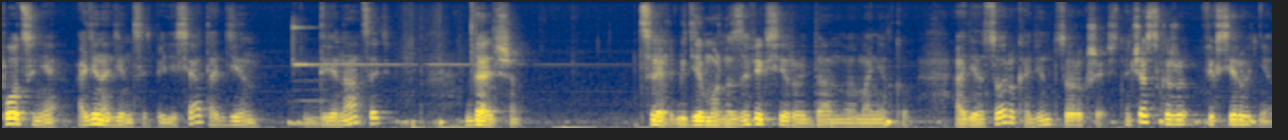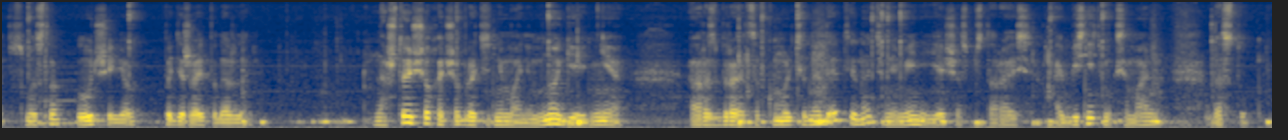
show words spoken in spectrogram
по цене 1.1150, 1.12. Дальше цель, где можно зафиксировать данную монетку 1.40, 1.46. Но честно скажу, фиксировать нет смысла, лучше ее подержать, подождать. На что еще хочу обратить внимание. Многие не разбираются в кумулятивной дельте, но тем не менее я сейчас постараюсь объяснить максимально доступно.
